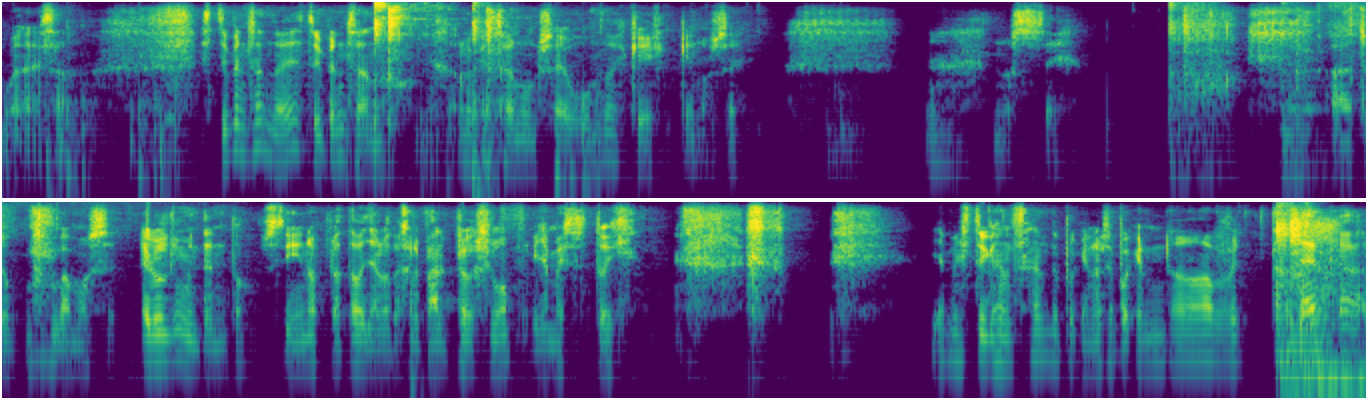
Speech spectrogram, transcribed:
Buena esa. Estoy pensando, eh, estoy pensando. Déjame pensar un segundo, es que, que no sé. No sé. Ah, vamos, el último intento. Si no explotado ya lo dejaré para el próximo porque ya me estoy... ya me estoy cansando porque no sé por qué no está cerca.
